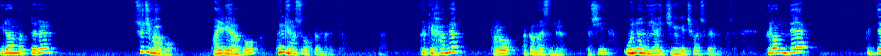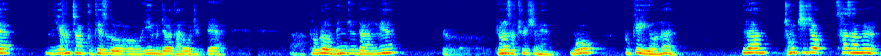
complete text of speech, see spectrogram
이러한 것들을 수집하고 관리하고 공개할 수가 없단 말이죠. 그렇게 하면 바로 아까 말씀드렸듯이 5년 이하의 징역에 처할 수가 있는 거죠. 그런데 그때 이 한창 국회에서도 이 문제가 다루어질 때 아, 더불어민주당의 그 변호사 출신인 모 국회의원은 이러한 정치적 사상을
